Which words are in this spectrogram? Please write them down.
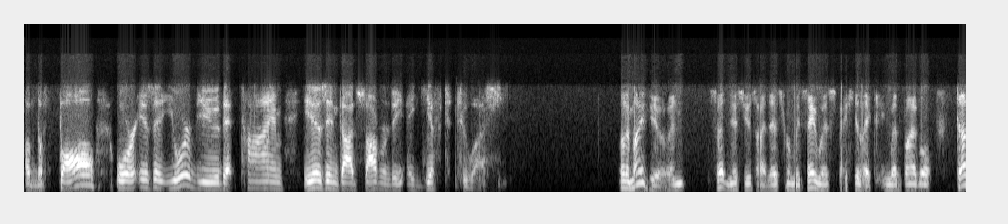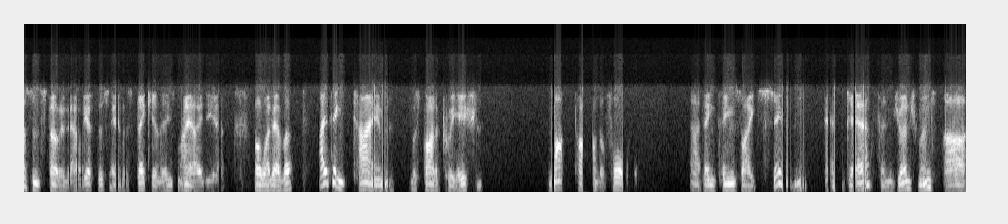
of the fall, or is it your view that time is in God's sovereignty a gift to us? Well, in my view, and certain issues like this, when we say we're speculating, where the Bible doesn't spell it out, we have to say we're speculating, my idea, or whatever. I think time was part of creation, not part of the fall. I think things like sin and death and judgment are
